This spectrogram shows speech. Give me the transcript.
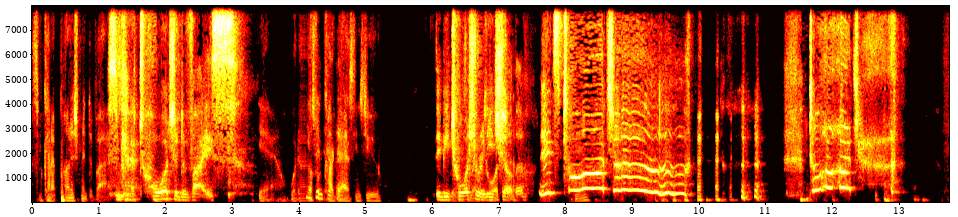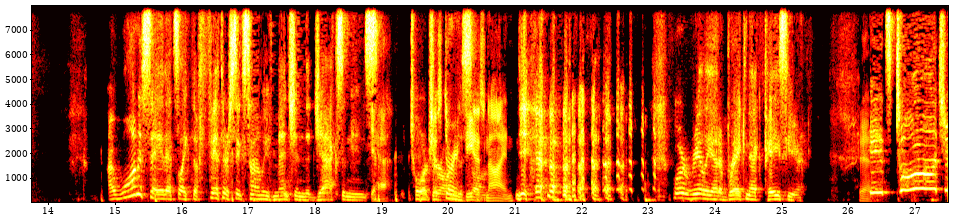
some kind of punishment device. some kind of torture device. yeah. What else would into. Cardassians do? They'd be torturing each other. It's torture. torture. I want to say that's like the fifth or sixth time we've mentioned the Jacksons Yeah. torture. Just on during this. DS9. Yeah. We're really at a breakneck pace here. Yeah. It's torture.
